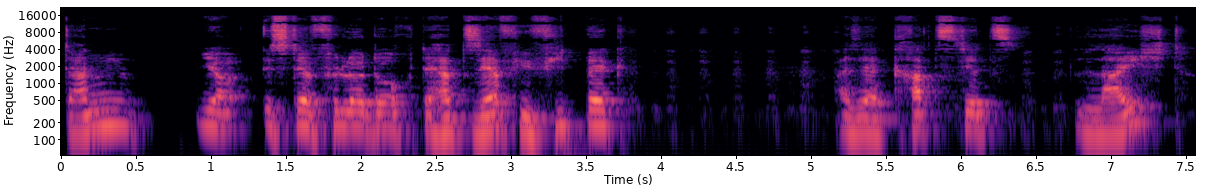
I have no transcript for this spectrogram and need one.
dann ja, ist der Füller doch, der hat sehr viel Feedback. Also er kratzt jetzt leicht.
